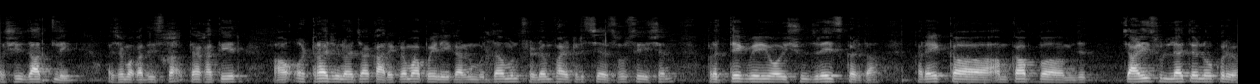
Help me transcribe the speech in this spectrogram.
अशी जातली अशें म्हाका दिसता. त्या खातीर हांव अठरा जुनाच्या कार्यक्रमा पयलीं कारण मुद्दामून फ्रिडम फायटर्सचे असोसिएशन प्रत्येक वेळी हो इश्यूज रेज करता. कारण एक आमकां म्हणजे चाळीस उरल्याच्यो नोकऱ्यो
